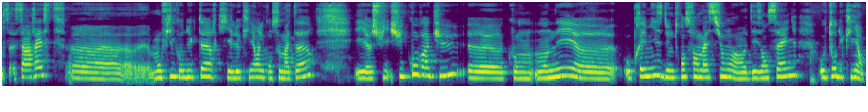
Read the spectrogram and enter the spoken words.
ça, reste euh, mon fil conducteur, qui est le client et le consommateur. Et euh, je suis, je suis convaincue euh, qu'on est euh, aux prémices d'une transformation des enseignes autour du client.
